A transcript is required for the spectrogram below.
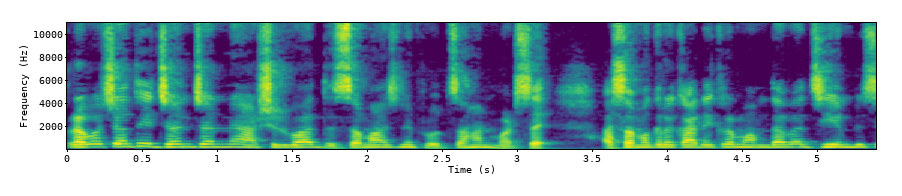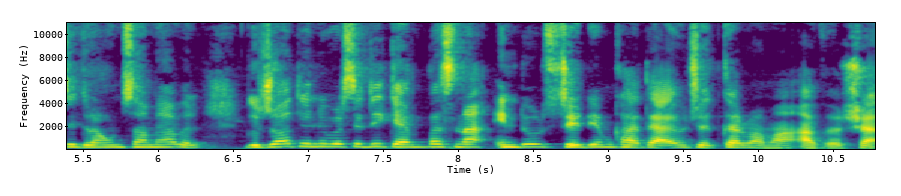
પ્રવચનથી જન જનને આશીર્વાદ સમાજને પ્રોત્સાહન મળશે. આ સમગ્ર કાર્યક્રમ અમદાવાદ જીએમડીસી ગ્રાઉન્ડ સામે આવેલ ગુજરાત યુનિવર્સિટી કેમ્પસના ઇન્ડોર સ્ટેડિયમ ખાતે આયોજિત કરવામાં આવ્યો છે.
